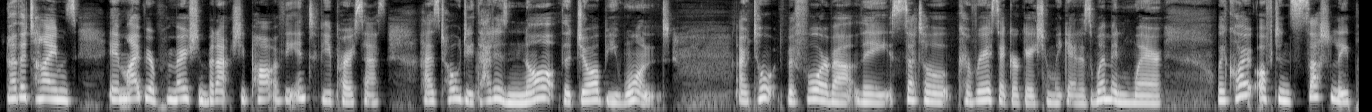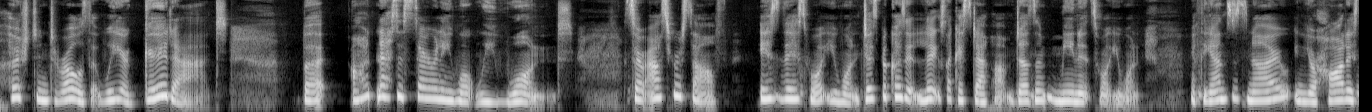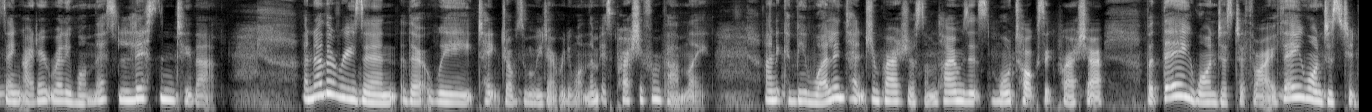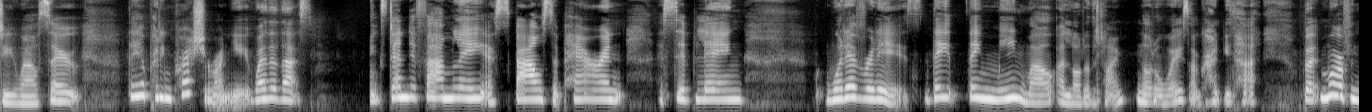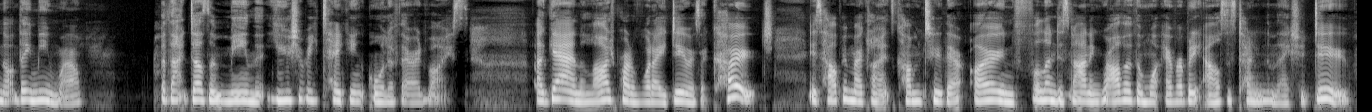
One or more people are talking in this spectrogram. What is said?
Other times it might be a promotion, but actually part of the interview process has told you that is not the job you want. I've talked before about the subtle career segregation we get as women, where we're quite often subtly pushed into roles that we are good at, but aren't necessarily what we want. So ask yourself, is this what you want? Just because it looks like a step up doesn't mean it's what you want. If the answer is no, and your heart is saying, I don't really want this, listen to that. Another reason that we take jobs when we don't really want them is pressure from family. And it can be well intentioned pressure. Sometimes it's more toxic pressure, but they want us to thrive. They want us to do well. So they are putting pressure on you, whether that's extended family, a spouse, a parent, a sibling, whatever it is. They they mean well a lot of the time. Not always, I'll grant you that. But more often than not, they mean well. But that doesn't mean that you should be taking all of their advice. Again, a large part of what I do as a coach is helping my clients come to their own full understanding rather than what everybody else is telling them they should do.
